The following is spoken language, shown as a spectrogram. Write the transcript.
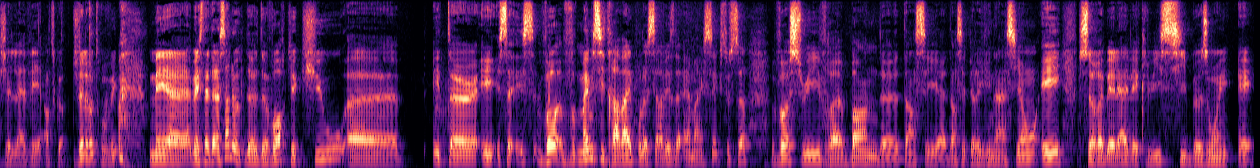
je l'avais, en tout cas, je vais le retrouver, mais, euh, mais c'est intéressant de, de, de voir que Q... euh, est va, va- même s'il travaille pour le service de MI6, tout ça, va suivre euh, Bond euh, dans ses, euh, dans ses pérégrinations et se rebeller avec lui si besoin est.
